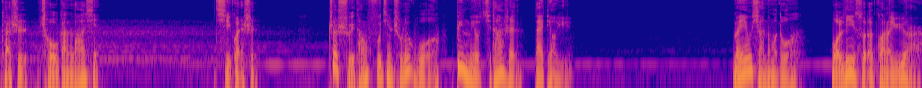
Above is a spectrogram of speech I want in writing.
开始抽竿拉线。奇怪的是，这水塘附近除了我，并没有其他人来钓鱼。没有想那么多。我利索的灌了鱼饵，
